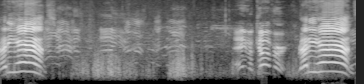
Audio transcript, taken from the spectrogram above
Ready hands. Ava, cover. Ready hands.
